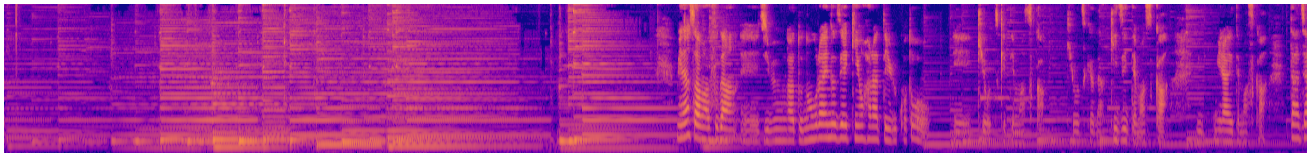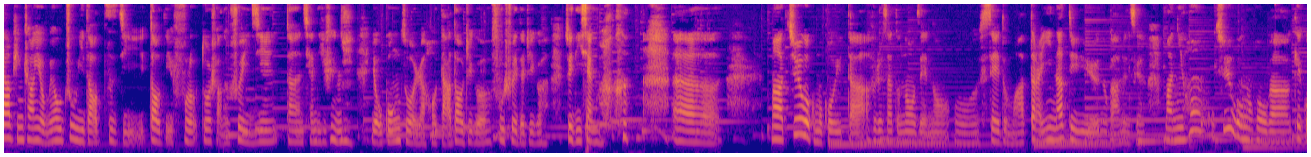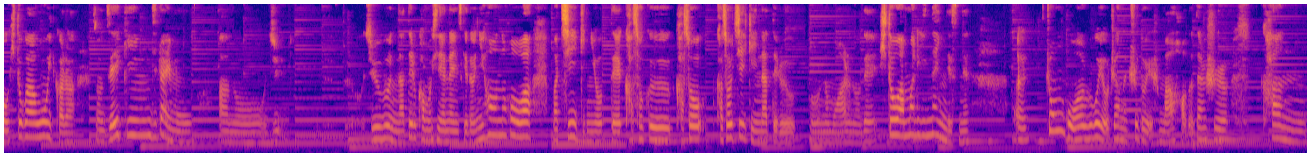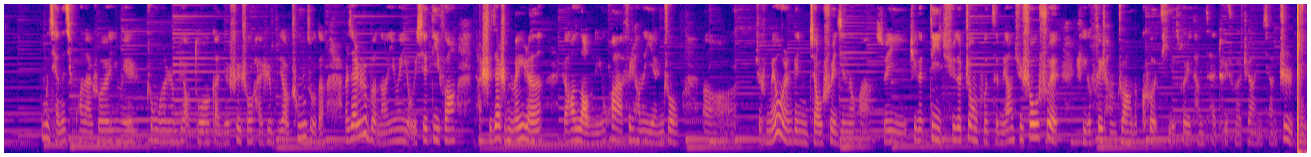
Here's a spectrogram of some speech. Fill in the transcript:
みな普段、え、自分がどのぐらいの税金を払っていることを。えー、気をつけてますか気をつけた気づいてますか見られてますか大家平常有没有注意到自己到底付了多少的税金？当然前提是你有工作，然后达到这个付税的这个最低限额。呃。まあ、中国もこういったふるさと納税の制度もあったらいいなっていうのがあるんですけど、まあ、日本中国の方が結構人が多いからその税金自体もあの十分になってるかもしれないんですけど日本の方は、まあ、地域によって加速過疎過疎地域になってるのもあるので人はあんまりいないんですね。呃，中国如果有这样的制度也是蛮好的，但是看目前的情况来说，因为中国人比较多，感觉税收还是比较充足的。而在日本呢，因为有一些地方它实在是没人，然后老龄化非常的严重，呃，就是没有人给你交税金的话，所以这个地区的政府怎么样去收税是一个非常重要的课题，所以他们才推出了这样一项制度。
